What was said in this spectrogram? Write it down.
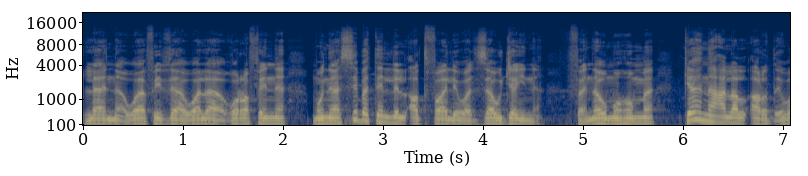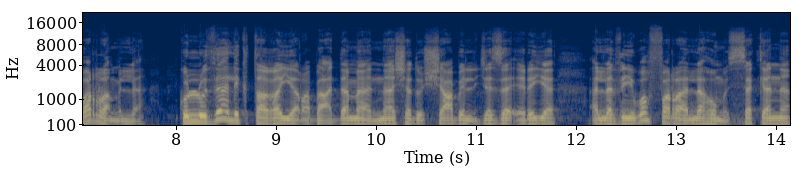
لا نوافذ ولا غرف مناسبة للأطفال والزوجين. فنومهم كان على الأرض والرمل. كل ذلك تغير بعدما ناشدوا الشعب الجزائري الذي وفر لهم السكن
